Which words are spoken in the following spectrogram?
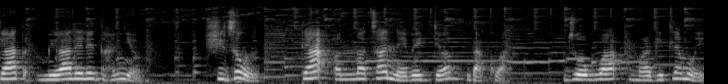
त्यात मिळालेले धान्य शिजवून त्या अन्नाचा नैवेद्य दाखवा. जोगवा मागितल्यामुळे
